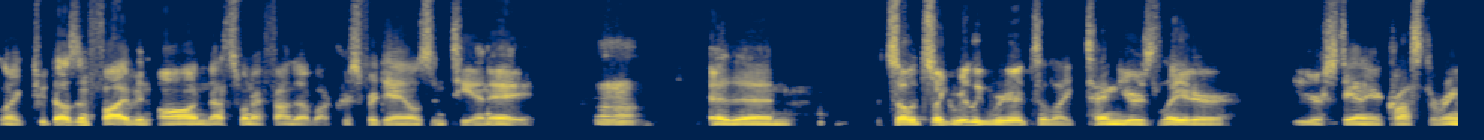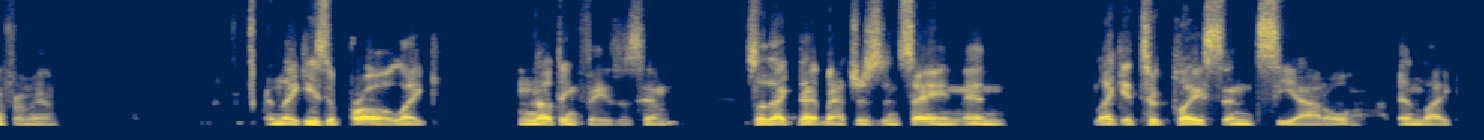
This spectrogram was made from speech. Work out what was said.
like 2005 and on that's when i found out about christopher daniels in tna Mhm. and then so it's like really weird to like 10 years later you're standing across the ring from him. And like he's a pro like nothing phases him. So that that match is insane. And like it took place in seattle. And like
